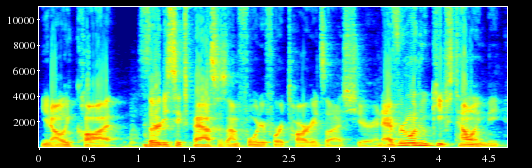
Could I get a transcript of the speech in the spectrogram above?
You know, he caught 36 passes on 44 targets last year. And everyone who keeps telling me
